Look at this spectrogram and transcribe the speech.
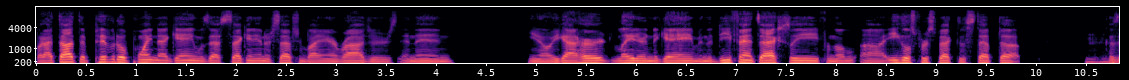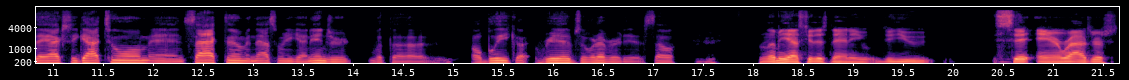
But I thought the pivotal point in that game was that second interception by Aaron Rodgers. And then, you know, he got hurt later in the game. And the defense actually, from the uh, Eagles' perspective, stepped up because mm-hmm. they actually got to him and sacked him, and that's when he got injured with the oblique uh, ribs or whatever it is. So, mm-hmm. let me ask you this, Danny: Do you sit Aaron Rodgers,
